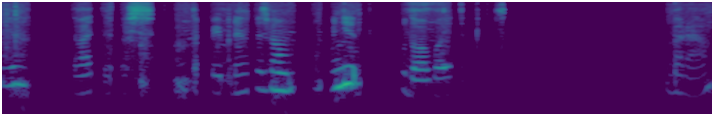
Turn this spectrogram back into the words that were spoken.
нова. Давайте ось такий принт візьмемо. Мені подобається. Беремо.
